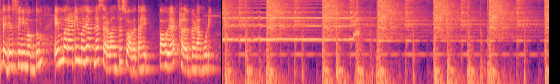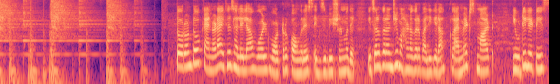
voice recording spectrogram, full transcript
तेजस्विनी मगदुम एम मराठीमध्ये आपल्या सर्वांचं स्वागत आहे. पाहुयात ठळक घडामोडी. टोरंटो कॅनडा येथे झालेल्या वर्ल्ड वॉटर काँग्रेस एक्झिबिशनमध्ये इचलकरंजी महानगरपालिकेला climate smart utilities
